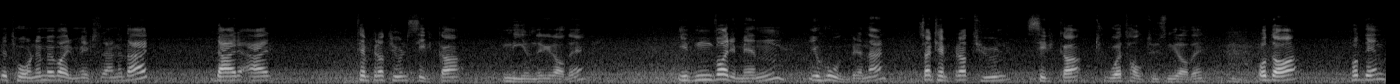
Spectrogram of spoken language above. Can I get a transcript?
det tårnet med varmevekslerne der. Der er temperaturen ca. 900 grader. I den varme enden, i hovedbrenneren, så er temperaturen ca. 2500 grader. Og da, på den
